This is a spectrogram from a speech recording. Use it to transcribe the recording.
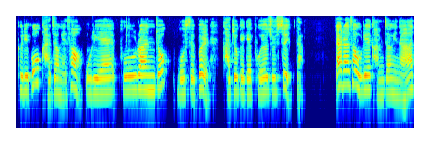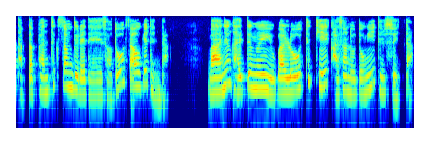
그리고 가정에서 우리의 불안족 모습을 가족에게 보여줄 수 있다. 따라서 우리의 감정이나 답답한 특성들에 대해서도 싸우게 된다. 많은 갈등의 유발로 특히 가사노동이 될 수 있다.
